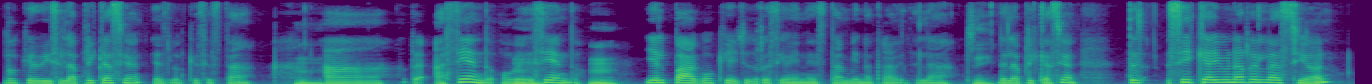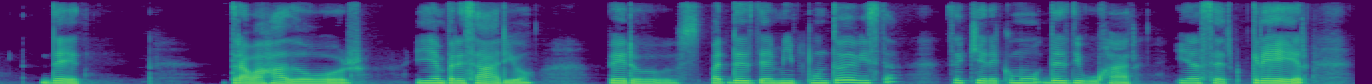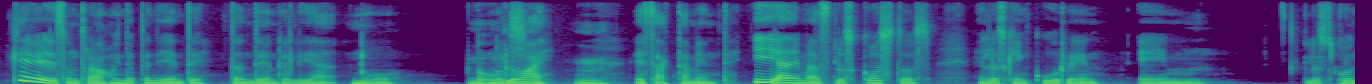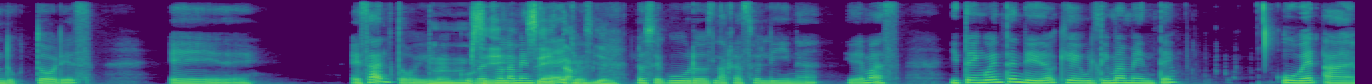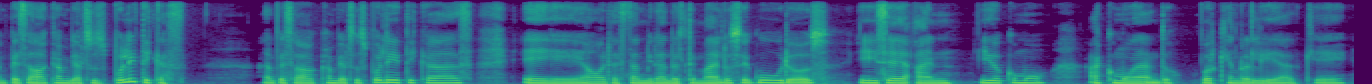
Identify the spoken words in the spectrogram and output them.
lo que dice la aplicación es lo que se está mm, ah, haciendo, obedeciendo. mm, Y el pago que ellos reciben es también a través de la, sí. de la aplicación. Entonces, sí que hay una relación de trabajador y empresario, pero desde mi punto de vista se quiere como desdibujar y hacer creer que es un trabajo independiente donde en realidad no, No, no lo hay. mm, Exactamente. Y además los costos en los que incurren em, los conductores eh, es alto y lo mm, incurren sí, solamente sí, ellos. también. Los seguros, la gasolina y demás. Y tengo entendido que últimamente Uber ha empezado a cambiar sus políticas. Ha empezado a cambiar sus políticas. eh, ahora están mirando el tema de los seguros y se han ido como acomodando porque en realidad que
